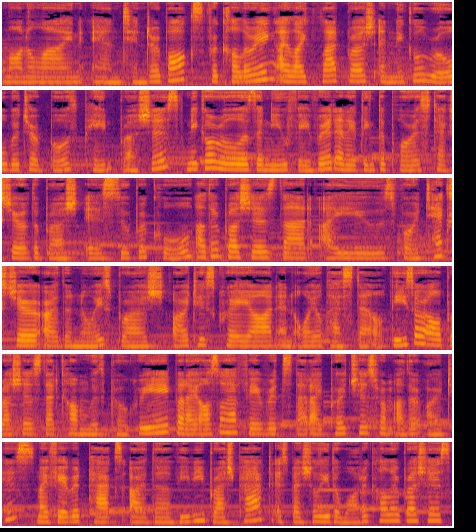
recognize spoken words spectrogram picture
monoline, and tinderbox. For coloring, I like flat brush and Nikko Rull, which are both paint brushes. Nikko Rull is a new favorite and I think the porous texture of the brush is super cool. Other brushes that I use for texture are the noise brush, artist crayon, and oil pastel. These are all brushes that come with Procreate, but I also have favorites that I from other artists. My favorite packs are the Vivi Brush Pack, especially the watercolor brushes,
